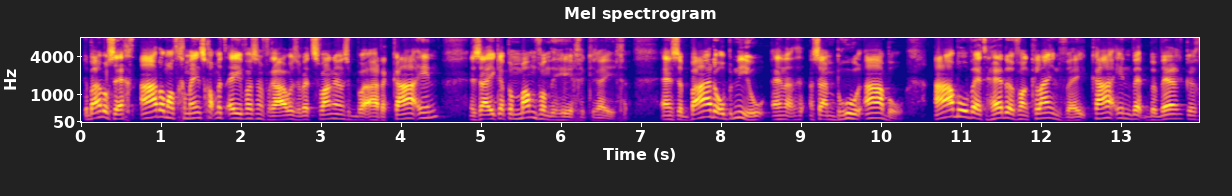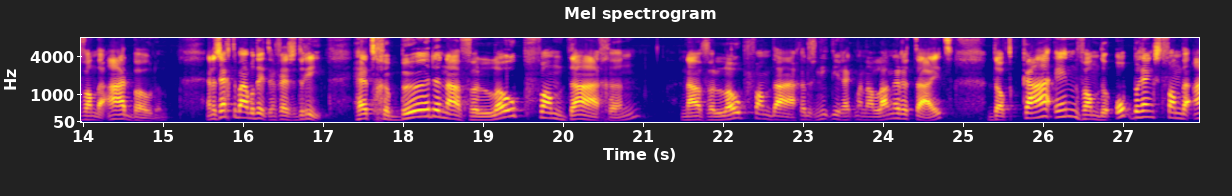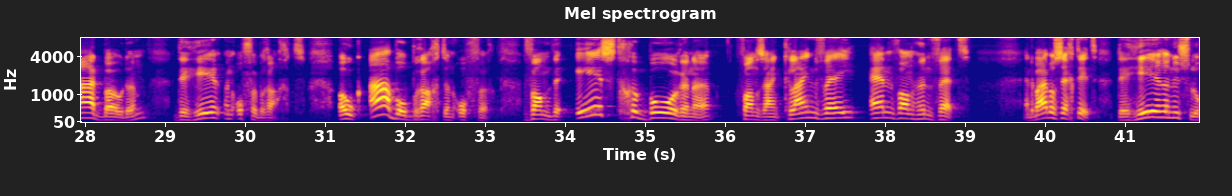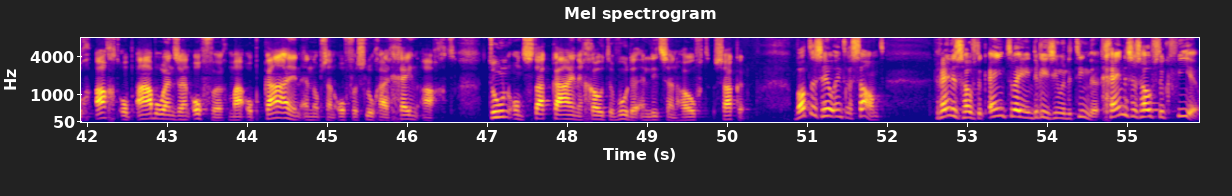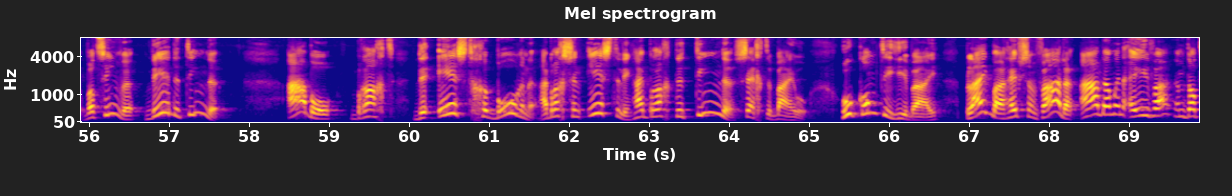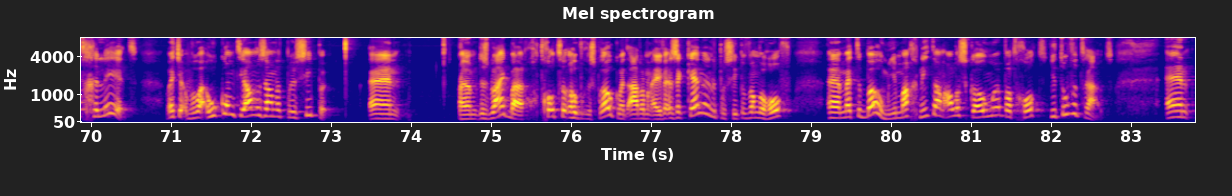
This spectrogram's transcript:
De Bijbel zegt, Adam had gemeenschap met Eva, zijn vrouw, en ze werd zwanger en ze baarde Kain. En zei, ik heb een man van de Heer gekregen. En ze baarde opnieuw en zijn broer Abel. Abel werd herder van kleinvee, Kain werd bewerker van de aardbodem. En dan zegt de Bijbel dit in vers 3. Het gebeurde na verloop van dagen na verloop van dagen, dus niet direct, maar na langere tijd, dat Kain van de opbrengst van de aardbodem de Heer een offer bracht. Ook Abel bracht een offer van de eerstgeborene van zijn kleinvee en van hun vet. En de Bijbel zegt dit: De Heere nu sloeg acht op Abel en zijn offer, maar op Kain en op zijn offer sloeg hij geen acht. Toen ontstak Kain in grote woede en liet zijn hoofd zakken. Wat is heel interessant? Genesis hoofdstuk 1, 2 en 3 zien we de tiende. Genesis hoofdstuk 4, wat zien we? Weer de tiende. Abel bracht de eerstgeborene. Hij bracht zijn eersteling. Hij bracht de tiende, zegt de Bijbel. Hoe komt hij hierbij? Blijkbaar heeft zijn vader, Adam en Eva, hem dat geleerd. Weet je, hoe komt hij anders aan het principe? En um, dus blijkbaar had God erover gesproken met Adam en Eva. En ze kennen het principe van de hof uh, met de boom. Je mag niet aan alles komen wat God je toevertrouwt. En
